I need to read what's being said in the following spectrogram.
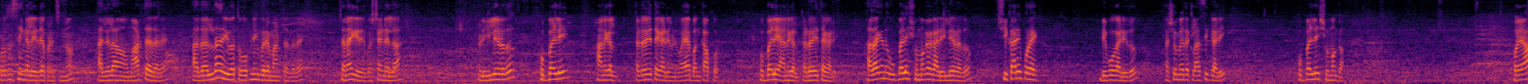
ಪ್ರೊಸೆಸಿಂಗ್ ಎಲ್ಲ ಇದೆ ಫ್ರೆಂಡ್ಸ್ ಇನ್ನು. ಅಲ್ಲೆಲ್ಲ ಮಾಡ್ತಾ ಇದ್ದಾರೆ. ಅದೆಲ್ಲ ಇವತ್ತು ಓಪನಿಂಗ್ ಬೇರೆ ಮಾಡ್ತಾ ಇದ್ದಾರೆ. ಚೆನ್ನಾಗಿದೆ ಬಸ್ ಸ್ಟ್ಯಾಂಡ್ ಎಲ್ಲ. ನೋಡಿ, ಇಲ್ಲಿರೋದು ಹುಬ್ಬಳ್ಳಿ ಹಾನಗಲ್ ತಡರೈತ ಗಾಡಿ ನೋಡಿ ವಯಾ ಬಂಕಾಪುರ್. ಹುಬ್ಬಳ್ಳಿ ಹಾನಗಲ್ ತಡರಹಿತ ಗಾಡಿ. ಅದಾಗಿನ ಹುಬ್ಬಳ್ಳಿ ಶಿವಮೊಗ್ಗ ಗಾಡಿ ಇಲ್ಲಿರೋದು. ಶಿಕಾರಿಪುರ ಡಿಪೋ ಗಾಡಿ ಇದು. ಅಶ್ವಮೇಧ ಕ್ಲಾಸಿಕ್ ಗಾಡಿ. ಹುಬ್ಬಳ್ಳಿ ಶಿವಮೊಗ್ಗ. ವಯಾ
